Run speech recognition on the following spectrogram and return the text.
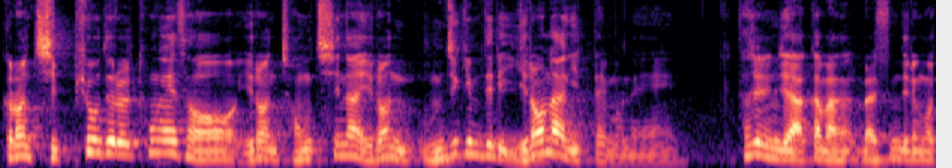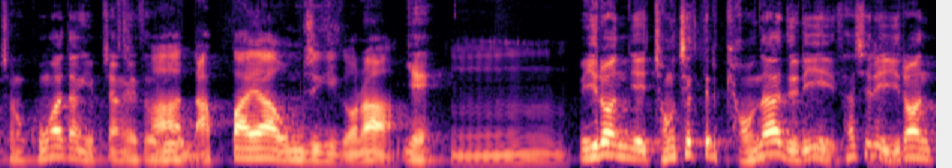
그런 지표들을 통해서 이런 정치나 이런 움직임들이 일어나기 때문에 사실 이제 아까 말, 말씀드린 것처럼 공화당 입장에서도 아 나빠야 움직이거나. 예 음, 이런 이제 정책들의 변화들이 사실은 이런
